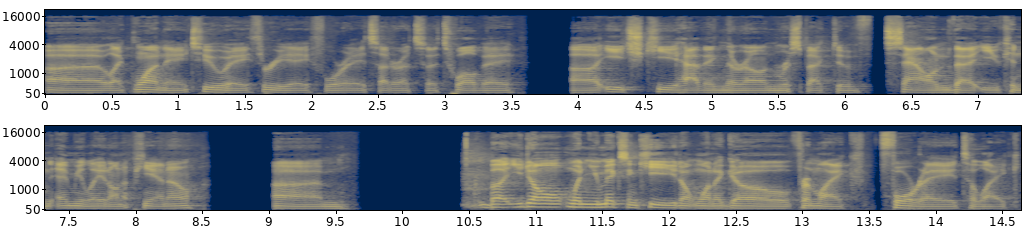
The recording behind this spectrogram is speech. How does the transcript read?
Uh, like one A, two A, three A, four A, etc. to twelve A. Uh, each key having their own respective sound that you can emulate on a piano. Um, but you don't when you mix in key, you don't want to go from like four A to like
